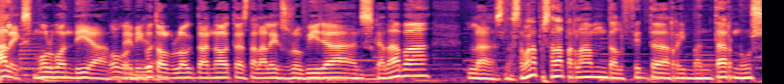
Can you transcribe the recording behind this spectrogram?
Àlex, molt bon dia. Molt bon Benvingut dia. al bloc de notes de l'Àlex Rovira. Ens quedava... Les, la setmana passada parlàvem del fet de reinventar-nos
